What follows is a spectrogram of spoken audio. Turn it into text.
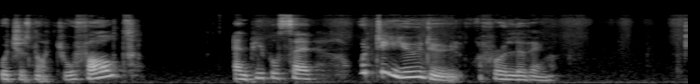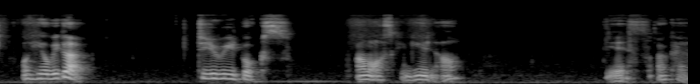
which is not your fault, and people say, what do you do for a living? Well, here we go. Do you read books? I'm asking you now. Yes, okay.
